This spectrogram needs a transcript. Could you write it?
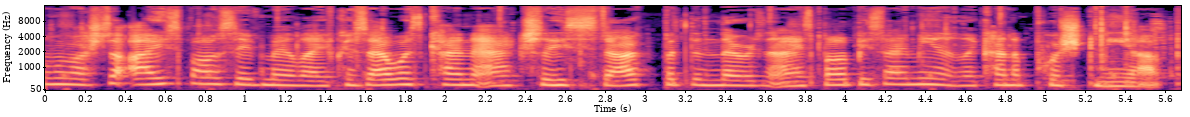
Oh my gosh, the ice ball saved my life because I was kind of actually stuck, but then there was an ice ball beside me and it kind of pushed me up.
